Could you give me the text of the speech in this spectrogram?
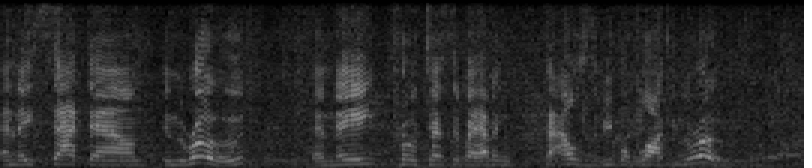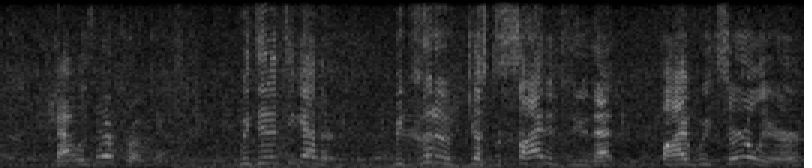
and they sat down in the road and they protested by having thousands of people blocking the road. That was their protest. We did it together. We could have just decided to do that five weeks earlier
